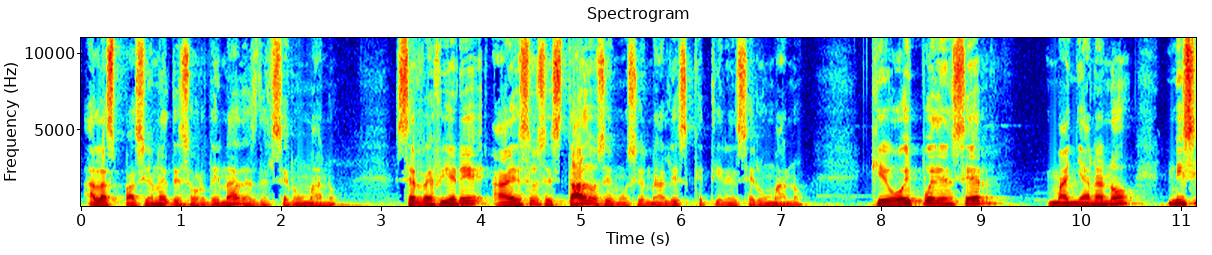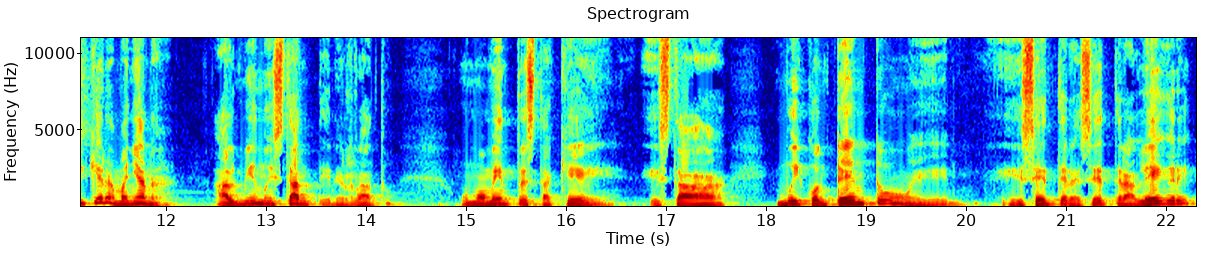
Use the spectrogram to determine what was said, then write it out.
a las pasiones desordenadas del ser humano, se refiere a esos estados emocionales que tiene el ser humano, que hoy pueden ser, mañana no, ni siquiera mañana, al mismo instante, en el rato. Un momento está que está muy contento, eh, etcétera, etcétera, alegre,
